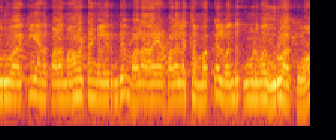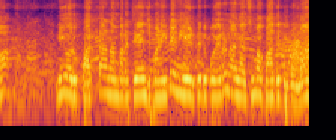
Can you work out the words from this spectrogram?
உருவாக்கி அதை பல மாவட்டங்கள் இருந்து பல ஆயிரம் பல லட்சம் மக்கள் வந்து கும்பிடுமா உருவாக்குவோம். நீ ஒரு பட்டா நம்பரை சேஞ்ச் பண்ணிட்டு நீ எடுத்துட்டு போயிடும் நாங்க சும்மா பார்த்துட்டு இருப்போமா?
